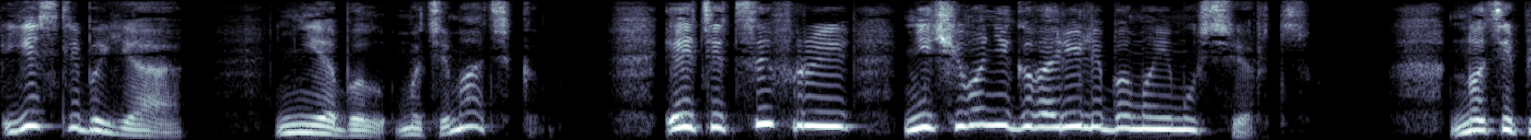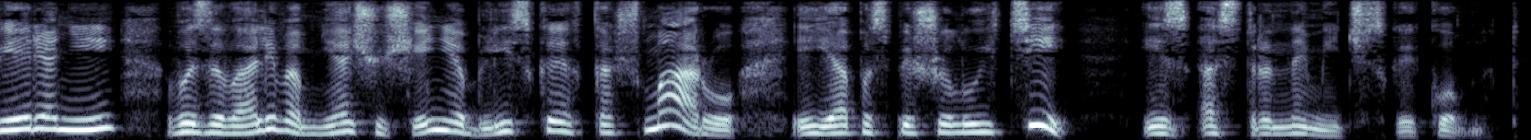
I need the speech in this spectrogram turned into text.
Если бы я не был математиком, эти цифры ничего не говорили бы моему сердцу. Но теперь они вызывали во мне ощущение близкое к кошмару, и я поспешил уйти из астрономической комнаты.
